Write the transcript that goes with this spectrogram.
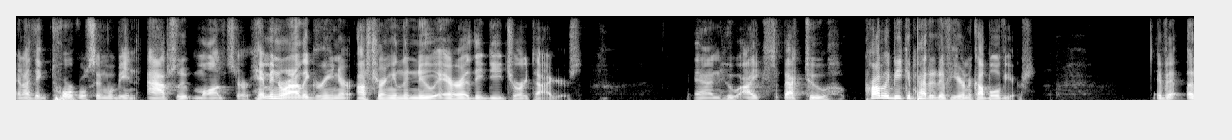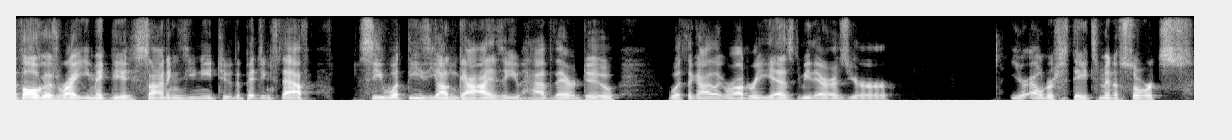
And I think Torkelson will be an absolute monster. Him and Riley Greene are ushering in the new era of the Detroit Tigers. And who I expect to probably be competitive here in a couple of years. If it, if all goes right, you make the signings you need to. The pitching staff see what these young guys that you have there do with a guy like Rodriguez to be there as your your elder statesman of sorts.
